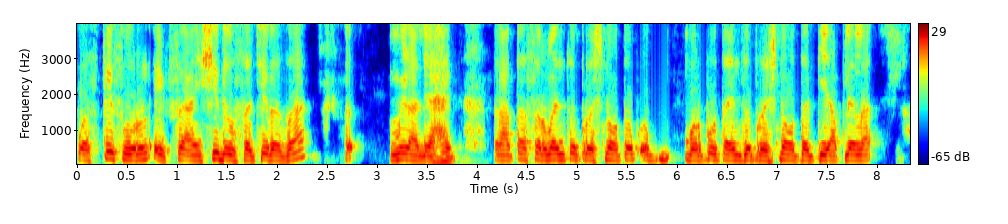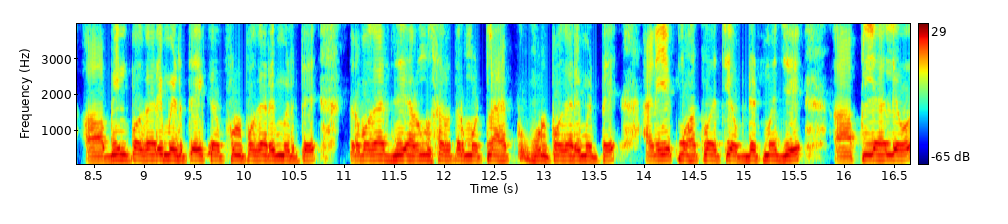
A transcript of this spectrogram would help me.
पस्तीसवरून एकशे ऐंशी दिवसाची रजा मिळाले आहेत. तर आता सर्वांचा प्रश्न होतं भरपूर ताईंचं प्रश्न होता की आपल्याला बिनपगारी मिळते का फुलपगारी मिळते? तर बघा जे अनुसार तर म्हटलं आहे फुलपगारी मिळते. आणि एक महत्त्वाची अपडेट म्हणजे आपल्या लेव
